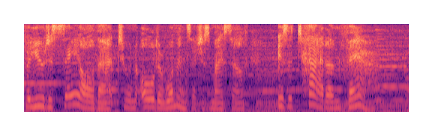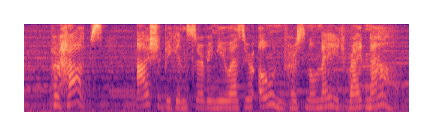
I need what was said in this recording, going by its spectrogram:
for you to say all that to an older woman such as myself is a tad unfair. Perhaps I should begin serving you as your own personal maid right now.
